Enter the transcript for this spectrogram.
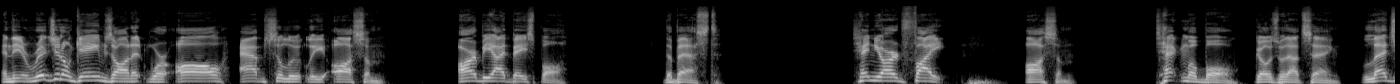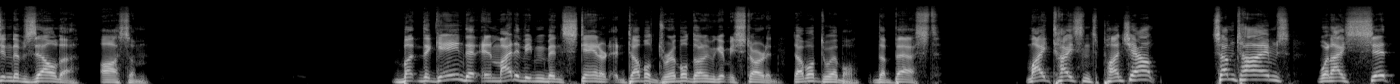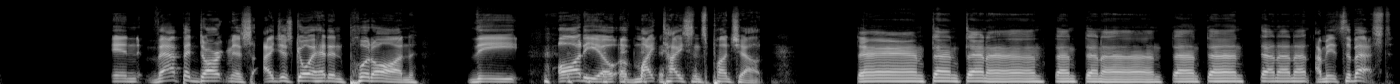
And the original games on it were all absolutely awesome. RBI Baseball, the best. 10 yard fight, awesome. Tecmo Bowl, Goes without saying. Legend of Zelda, awesome. But the game that it might have even been standard, double dribble, don't even get me started. Double dribble, the best. Mike Tyson's punch out. Sometimes when I sit in vapid darkness, I just go ahead and put on the audio of Mike Tyson's punch out. Dun, dun, dun, dun, dun, dun, dun, dun, dun, dun. I mean, it's the best.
